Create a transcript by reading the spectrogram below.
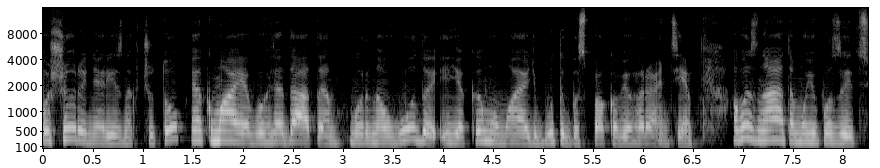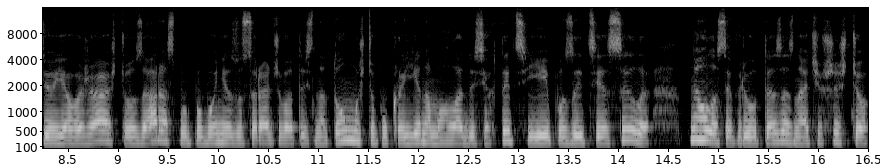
поширення різних чуток, як має виглядати мирна угода і якими мають бути безпекові гарантії. А ви знаєте мою позицію. Я вважаю, що зараз ми повинні зосереджуватись на тому, щоб Україна могла досягти цієї позиції сили, наголосив Рюте, зазначивши, що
